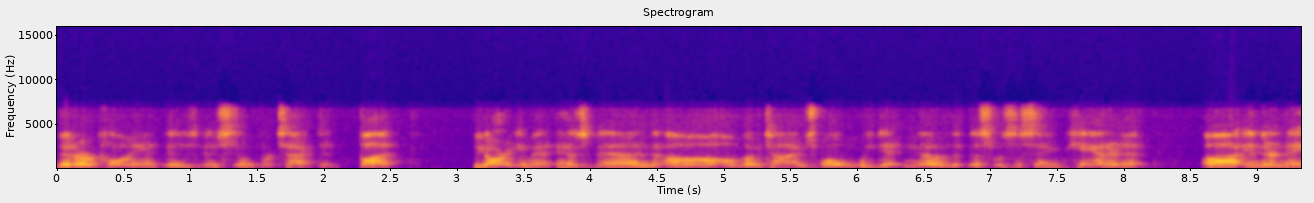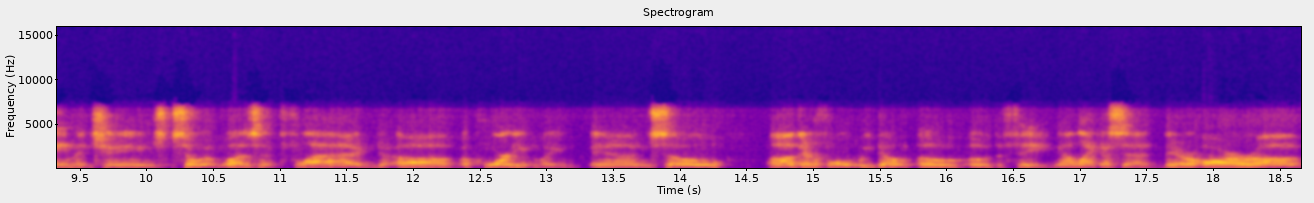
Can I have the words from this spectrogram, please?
that our client is, is still protected. But the argument has been uh, on both times, well, we didn't know that this was the same candidate, uh, and their name had changed, so it wasn't flagged uh, accordingly, and so uh, therefore we don't owe, owe the fee. Now, like I said, there are, uh,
